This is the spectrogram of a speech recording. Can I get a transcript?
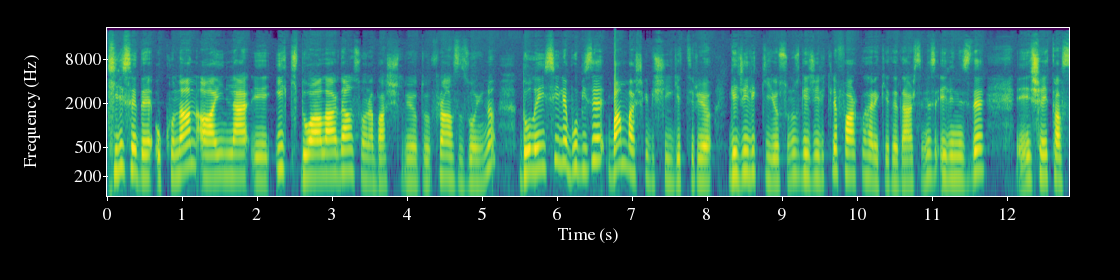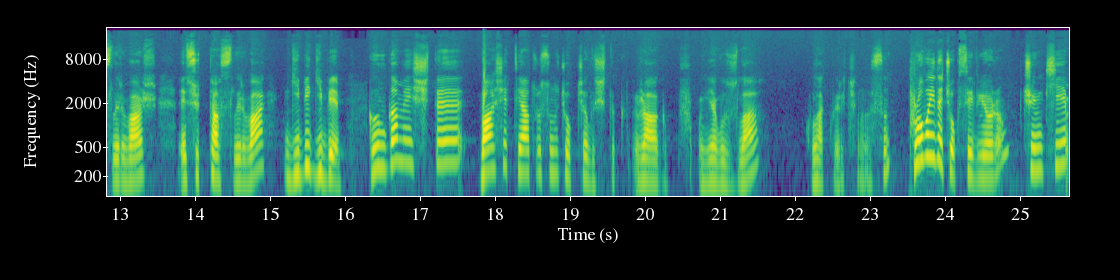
kilisede okunan ayinler e, ilk dualardan sonra başlıyordu Fransız oyunu. Dolayısıyla bu bize bambaşka bir şey getiriyor. Gecelik giyiyorsunuz, gecelikle farklı hareket edersiniz. Elinizde e, şey tasları var, e, süt tasları var gibi gibi. Gılgameş'te Vahşet Tiyatrosu'nu çok çalıştık Ragıp Yavuz'la. Kulakları çınlasın. Provayı da çok seviyorum. Çünkü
